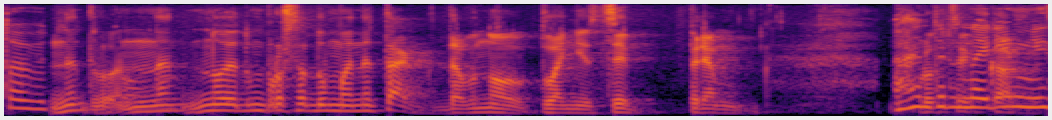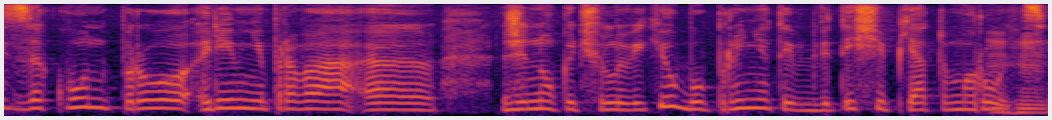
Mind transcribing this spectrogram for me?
100%. не, два- не ну я думаю, просто думаю, не так давно в плані це прям. Гендерна рівність, закон про рівні права е, жінок і чоловіків був прийнятий в 2005 році.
